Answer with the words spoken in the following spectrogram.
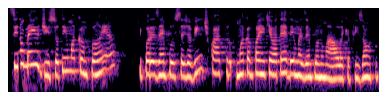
Se no meio disso eu tenho uma campanha que, por exemplo, seja 24, uma campanha que eu até dei um exemplo numa aula que eu fiz ontem,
